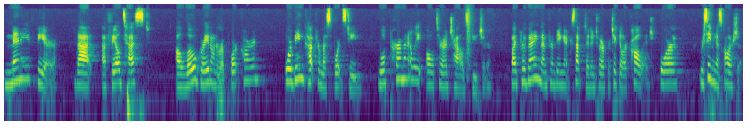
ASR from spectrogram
many fear that a failed test, a low grade on a report card, or being cut from a sports team will permanently alter a child's future by preventing them from being accepted into a particular college or receiving a scholarship.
